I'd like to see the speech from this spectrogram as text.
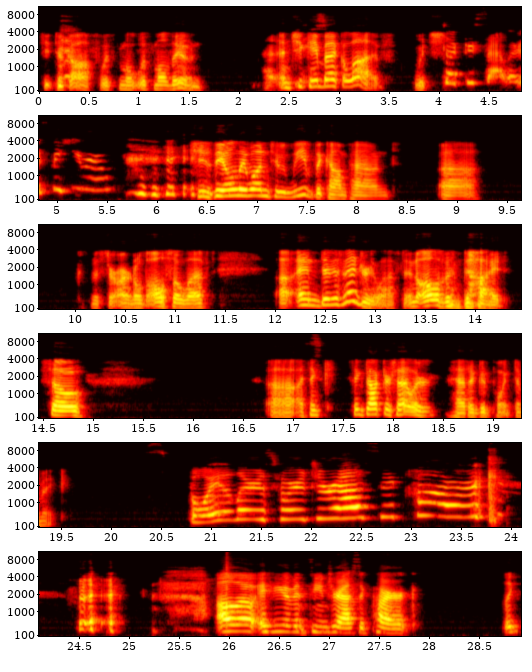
She took off with with Muldoon, and she came back alive. Which Dr. Sattler is my hero. She's the only one to leave the compound. Uh, 'cause Mr. Arnold also left, uh, and Dennis Nedry left, and all of them died. So uh, I think think Dr. Sattler had a good point to make. Spoilers for Jurassic Park. Although, if you haven't seen Jurassic Park, like,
